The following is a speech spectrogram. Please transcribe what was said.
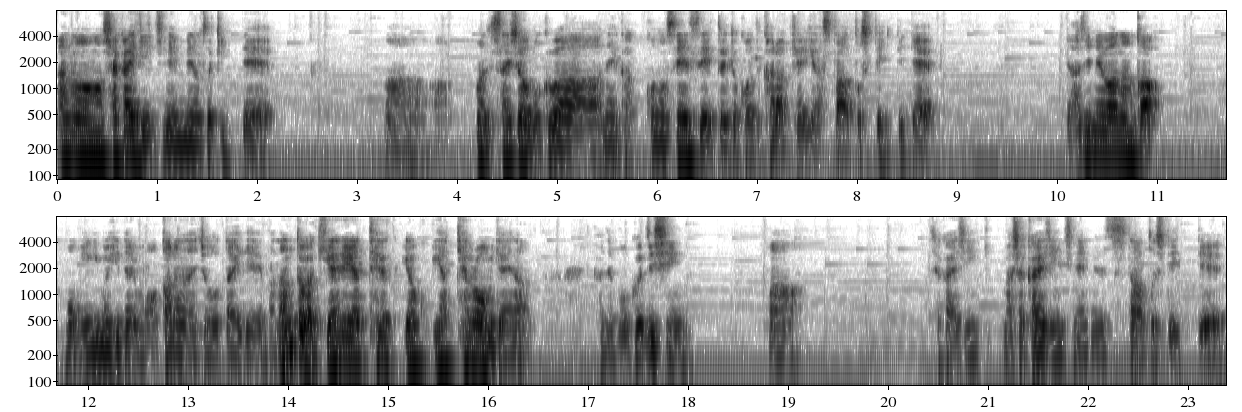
あの、社会人1年目の時って、まあ、まあ、最初は僕はね、学校の先生というところからキャリアスタートしていってて、で初めはなんか、もう右も左もわからない状態で、まあ、なんとか気合でやってや、やってやろうみたいな感じで僕自身、まあ、社会人、まあ、社会人1年目でスタートしていって、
